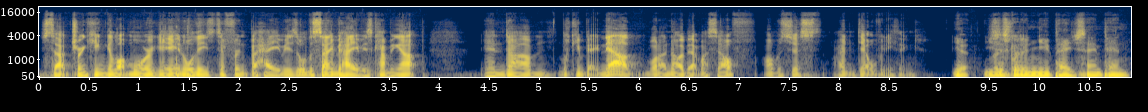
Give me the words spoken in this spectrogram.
start drinking a lot more again, all these different behaviors, all the same behaviors coming up. And um, looking back now, what I know about myself, I was just, I hadn't dealt with anything. yeah, you just got a new page, same pen.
